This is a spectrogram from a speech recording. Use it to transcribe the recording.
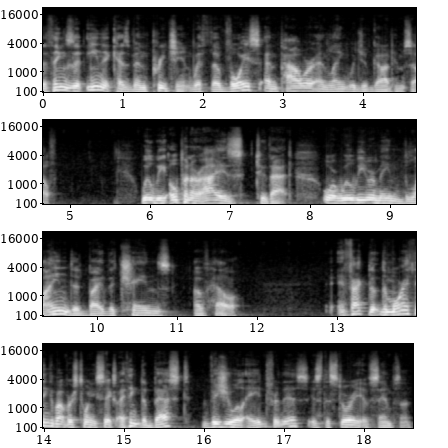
the things that Enoch has been preaching with the voice and power and language of God Himself. Will we open our eyes to that? Or will we remain blinded by the chains of hell? In fact, the, the more I think about verse 26, I think the best visual aid for this is the story of Samson.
